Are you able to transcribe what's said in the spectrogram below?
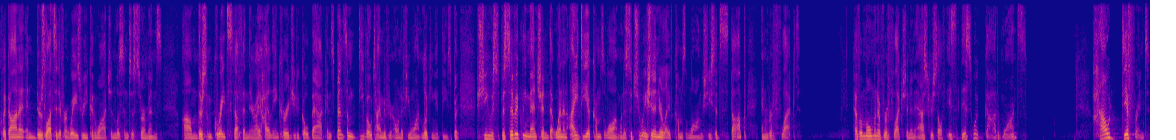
Click on it, and there's lots of different ways where you can watch and listen to sermons. Um, there's some great stuff in there. I highly encourage you to go back and spend some Devo time of your own if you want looking at these. But she specifically mentioned that when an idea comes along, when a situation in your life comes along, she said, stop and reflect. Have a moment of reflection and ask yourself, is this what God wants? How different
